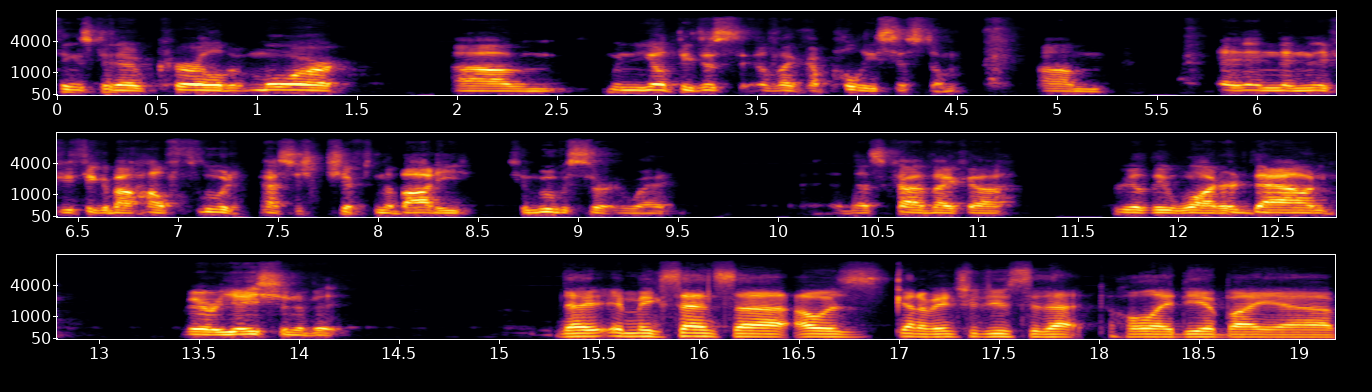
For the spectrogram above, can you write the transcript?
things can occur a little bit more um, when you don't think this of like a pulley system. Um, and, and, then if you think about how fluid has to shift in the body to move a certain way, and that's kind of like a really watered down variation of it. No, it makes sense. Uh, I was kind of introduced to that whole idea by uh,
